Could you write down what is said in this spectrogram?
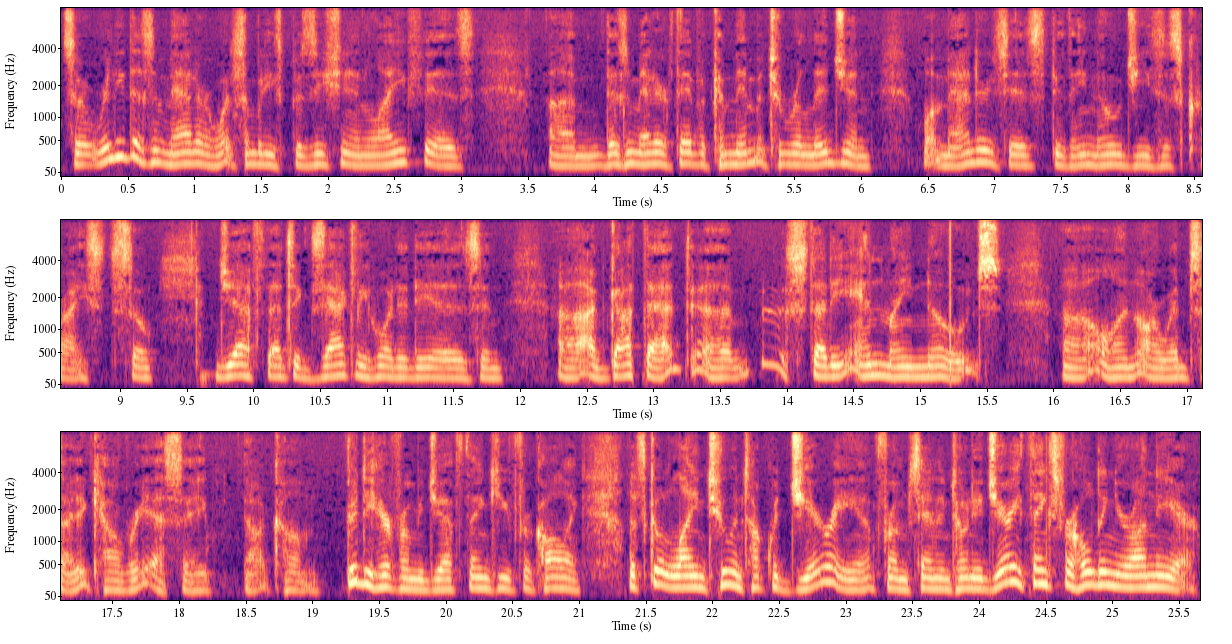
So it really doesn't matter what somebody's position in life is. Um, doesn't matter if they have a commitment to religion. What matters is do they know Jesus Christ? So, Jeff, that's exactly what it is, and uh, I've got that uh, study and my notes uh, on our website at calvarysa.com. Good to hear from you, Jeff. Thank you for calling. Let's go to line two and talk with Jerry uh, from San Antonio. Jerry, thanks for holding. You're on the air.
